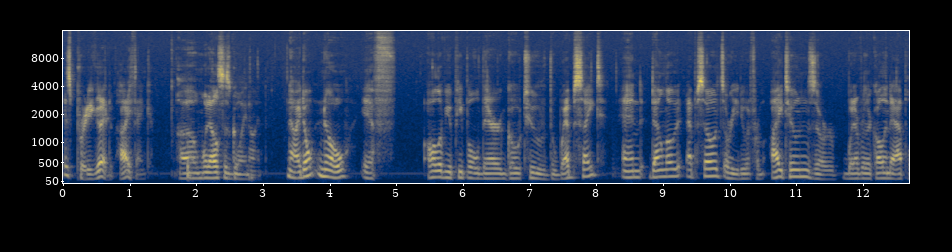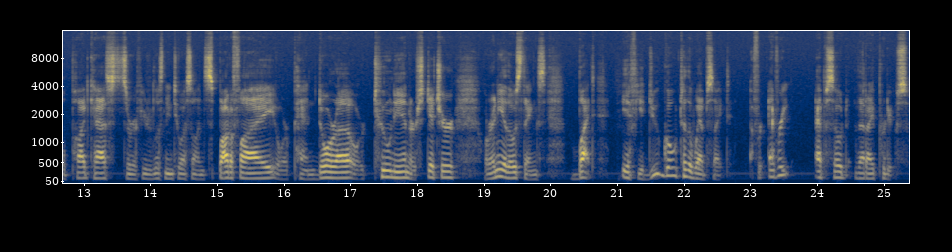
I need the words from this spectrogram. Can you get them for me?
is pretty good, I think. Um, what else is going on? Now, I don't know if all of you people there go to the website and download episodes, or you do it from iTunes or whatever they're calling to Apple Podcasts, or if you're listening to us on Spotify or Pandora or TuneIn or Stitcher or any of those things. But if you do go to the website, for every episode that I produce.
